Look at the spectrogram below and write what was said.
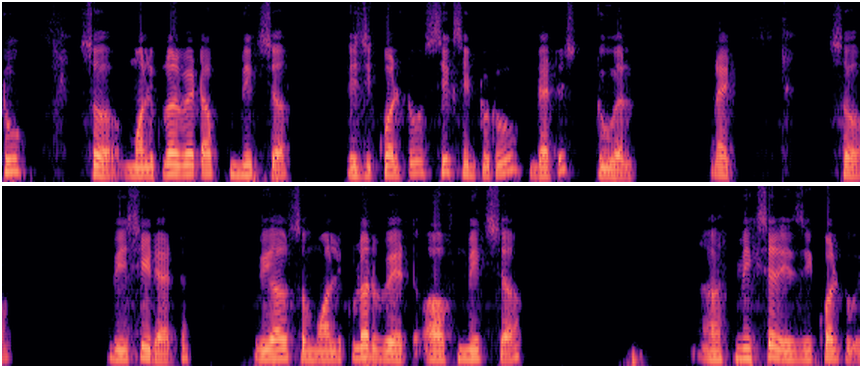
2 so molecular weight of mixture is equal to 6 into 2 that is 12 right? So we see that we also molecular weight of mixture of mixture is equal to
